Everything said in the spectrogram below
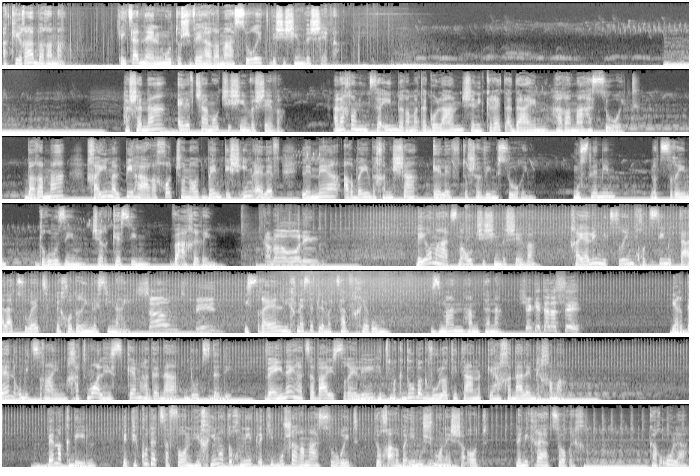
עקירה ברמה. כיצד נעלמו תושבי הרמה הסורית ב-67. השנה 1967. אנחנו נמצאים ברמת הגולן, שנקראת עדיין הרמה הסורית. ברמה חיים על פי הערכות שונות בין 90 אלף ל-145 אלף תושבים סורים, מוסלמים, נוצרים, דרוזים, צ'רקסים ואחרים. Camera rolling. ביום העצמאות 67, חיילים מצרים חוצים את תעלת סואץ וחודרים לסיני. Sound, speed. ישראל נכנסת למצב חירום, זמן המתנה. שקט על הסט. ירדן ומצרים חתמו על הסכם הגנה דו-צדדי, ועיני הצבא הישראלי התמקדו בגבולות איתן כהכנה למלחמה. במקביל, בפיקוד הצפון הכינו תוכנית לכיבוש הרמה הסורית תוך 48 שעות, למקרה הצורך. קראו לה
